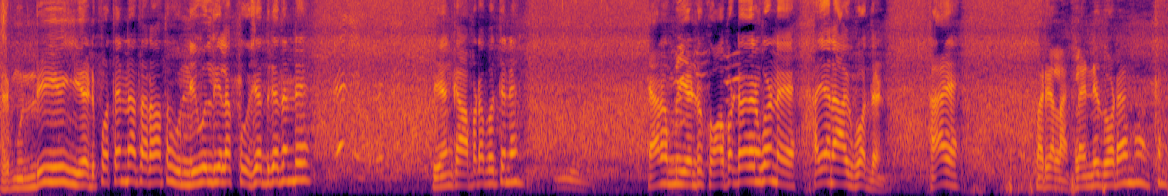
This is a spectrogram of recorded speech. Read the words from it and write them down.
ముందు ఎడిపోతాండి ఆ తర్వాత ఉన్ని ఉల్లి ఇలా కోసేద్ది కదండి. ఏం కాపాడపోతేనే ఏమన్నా మీ ఎంటు కోపడ్డది అనుకోండి అయ్యా ఆగిపోద్దండి. హాయ్ మరి అలా అంకలన్నీ చూడండి అంకల్.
